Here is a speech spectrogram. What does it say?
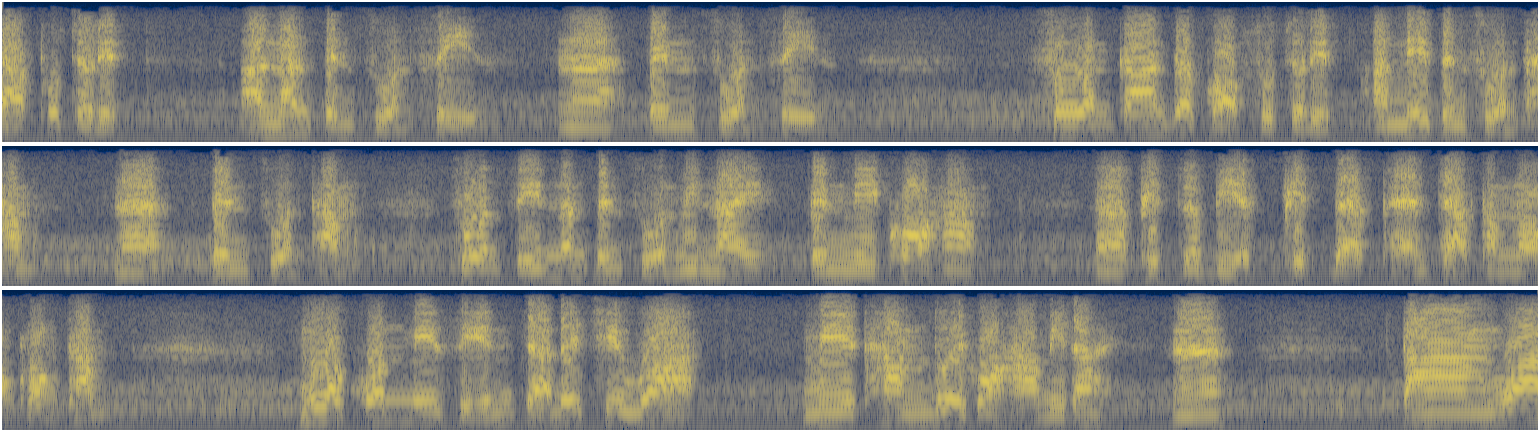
จากทุจริต อันนั้นเป็นส่วนศีลนะเป็นส่วนศีล ส่วนการประกอบสุจริต อันนี้เป็นส่วนธรรมนะเป็นส่วนธรรมส่วนศีลนั้นเป็นส่วนวินัยเป็นมีข้อห้ามผิดระเบียบผิดแบบแผนจากทำนองคลองธรรม เมื่อคนมีศีลจะได้ชื่อว่ามีธรรมด้วยก็หาไม่ได้นะต่างว่า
